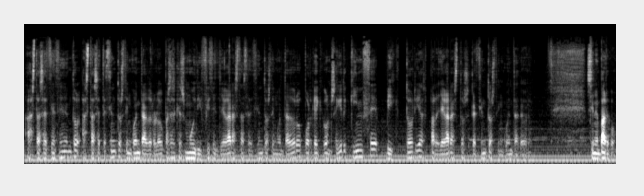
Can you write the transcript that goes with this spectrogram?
hasta 700, hasta 750 de oro. Lo que pasa es que es muy difícil llegar hasta 750 de oro porque hay que conseguir 15 victorias para llegar a estos 750 de oro. Sin embargo,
